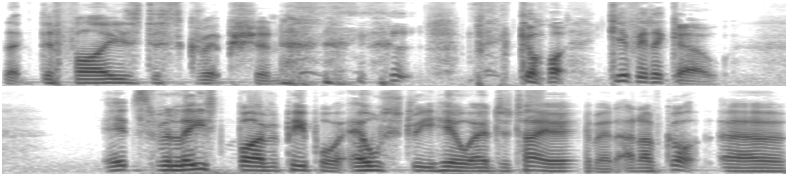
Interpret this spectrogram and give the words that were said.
that defies description. go on. Give it a go. it's released by the people at Elstree Hill Entertainment, and I've got uh,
